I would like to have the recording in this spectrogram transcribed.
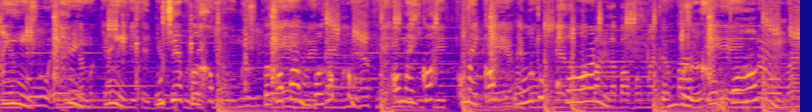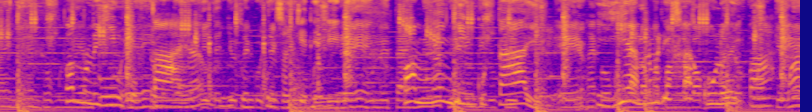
หนี กูเองแต่มึงยังคิดจะอยู่กูเชื่อเปิดเข้าเปิดเข้าป้อมเปิดเข้าป้อม Oh my god Oh my god โอ้ทุกคนผมเปิดเข้าป้อมป้อมมันเลยยิงผมตายนะคุณคุณสังเกตให้ดีนะป้อมแม่งยิงกูตายไอ้เหี้ยมันไม่ได้ฆ่ากูเลยมามา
